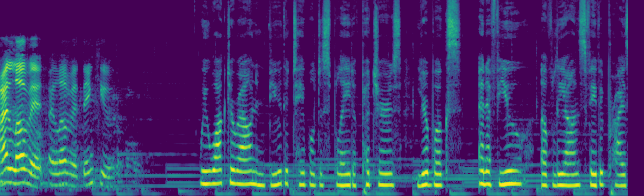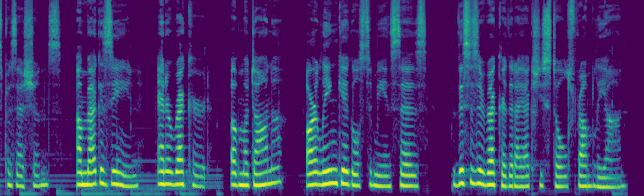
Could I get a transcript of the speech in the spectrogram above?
I love it. I love it. Thank you. We walked around and viewed the table displayed of pictures, yearbooks, and a few of Leon's favorite prized possessions a magazine and a record of Madonna. Arlene giggles to me and says, This is a record that I actually stole from Leon.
